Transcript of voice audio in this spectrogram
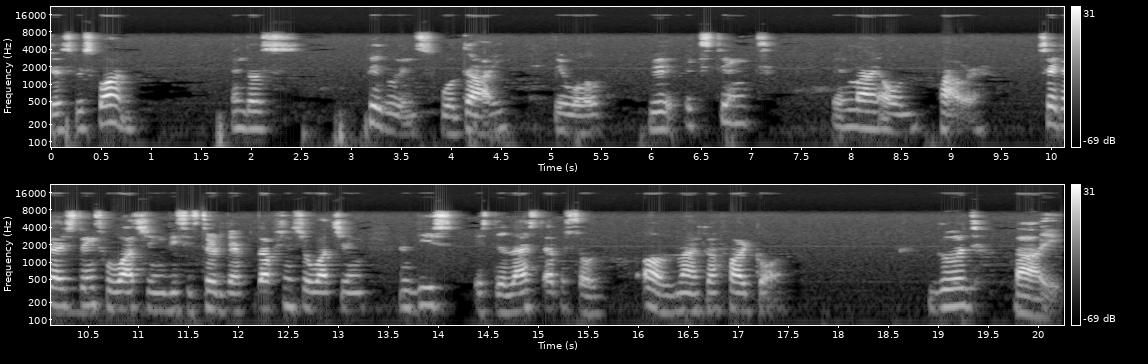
just respawn, and those piglins will die they will be extinct in my own power. So guys, thanks for watching. This is Thirdy Guy Productions you're watching, and this is the last episode of Minecraft Hardcore. Goodbye.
